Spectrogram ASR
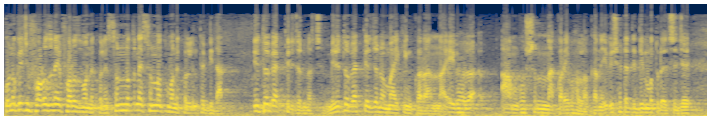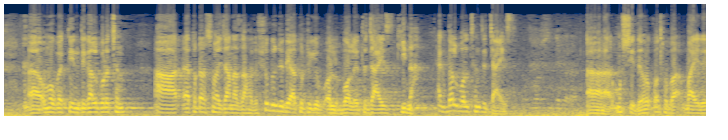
কোনো কিছু ফরজ নাই, ফরজ মনে করলেন। সন্ন্যত নাই সন্ন্যত মনে করলেন, তো বিদাত। মৃত ব্যক্তির জন্য। মৃত ব্যক্তির জন্য মাইকিং করা না, এইভাবে আম ঘোষণা না করে ভালো। কারণ এই বিষয়টা দ্বিমত রয়েছে যে অমুক ব্যক্তি ইন্তেকাল করেছেন। আর এতটার সময় জানাজা হবে। শুধু যদি এতটুকু বলে তো জায়েজ কি না? একদল বলছেন যে জায়েজ। মসজিদে হোক অথবা বাইরে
